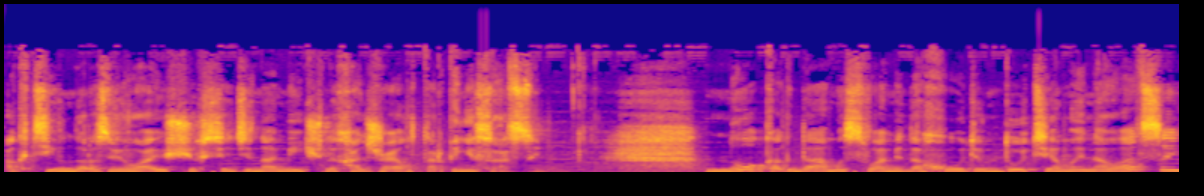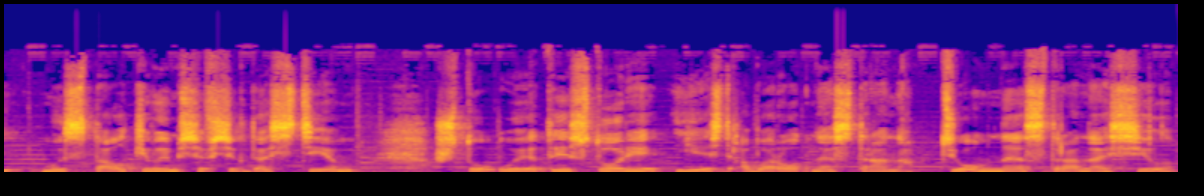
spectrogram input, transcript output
активно развивающихся динамичных agile организаций. Но когда мы с вами доходим до темы инноваций, мы сталкиваемся всегда с тем, что у этой истории есть оборотная сторона, темная сторона силы.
